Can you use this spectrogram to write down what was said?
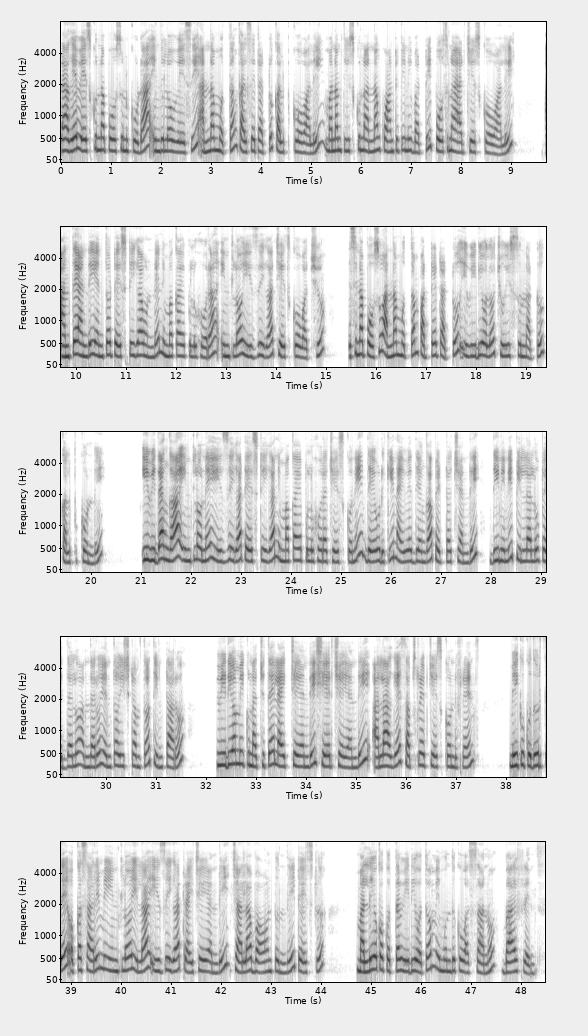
అలాగే వేసుకున్న పోసును కూడా ఇందులో వేసి అన్నం మొత్తం కలిసేటట్టు కలుపుకోవాలి. మనం తీసుకున్న అన్నం క్వాంటిటీని బట్టి పోసును యాడ్ చేసుకోవాలి. అంతే అండి. ఎంతో టేస్టీగా ఉండే నిమ్మకాయ పులిహోర ఇంట్లో ఈజీగా చేసుకోవచ్చు. వేసిన పోసు అన్నం మొత్తం పట్టేటట్టు ఈ వీడియోలో చూపిస్తున్నట్టు కలుపుకోండి. ఈ విధంగా ఇంట్లోనే ఈజీగా టేస్టీగా నిమ్మకాయ పులిహోర చేసుకొని దేవుడికి నైవేద్యంగా పెట్టొచ్చండి. దీనిని పిల్లలు పెద్దలు అందరూ ఎంతో ఇష్టంతో తింటారు. వీడియో మీకు నచ్చితే లైక్ చేయండి షేర్ చేయండి. అలాగే సబ్స్క్రైబ్ చేసుకోండి ఫ్రెండ్స్. మీకు కుదిరితే ఒక్కసారి మీ ఇంట్లో ఇలా ఈజీగా ట్రై చేయండి. చాలా బాగుంటుంది టేస్ట్. మళ్ళీ ఒక కొత్త వీడియోతో మీ ముందుకు వస్తాను. Bye friends.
